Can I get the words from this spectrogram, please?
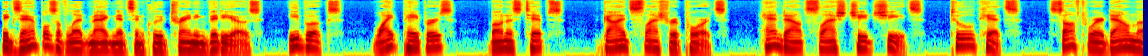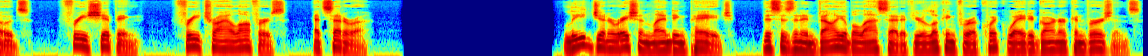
Examples of lead magnets include training videos, ebooks, white papers, bonus tips, guides slash reports, handouts slash cheat sheets, toolkits, software downloads, free shipping, free trial offers, etc. Lead generation landing page this is an invaluable asset if you're looking for a quick way to garner conversions.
